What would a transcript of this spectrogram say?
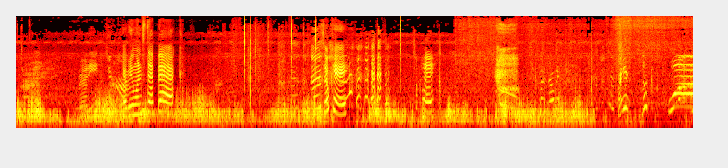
You ready? Everyone step back. It's okay. It's okay. Come on, Roman. Right here. Look. Whoa!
